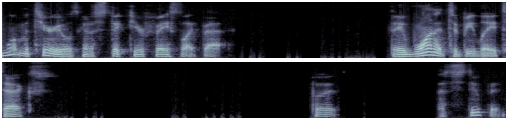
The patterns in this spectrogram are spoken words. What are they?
Mean, what material is going to stick to your face like that? They want it to be latex, but that's stupid.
